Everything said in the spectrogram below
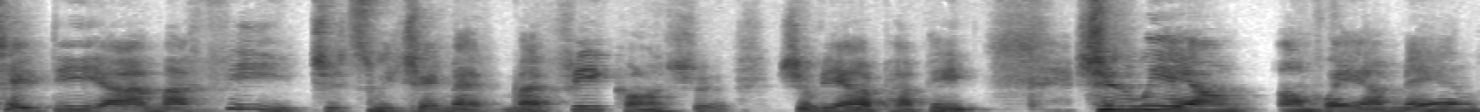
j'ai dit à ma fille, je suis chez ma, fille quand je, je, viens à Paris, je lui ai envoyé un mail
